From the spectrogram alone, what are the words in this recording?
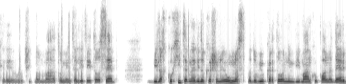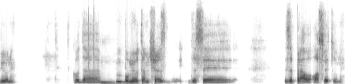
ker je očitno ima to mentaliteto oseb, bi lahko hitro naredil kakšno neumnost, pa dobil karton in bi manjkal pol na derbiju. Ne. Tako da mm. bo imel tam čas, da se zapravo osvetuje.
